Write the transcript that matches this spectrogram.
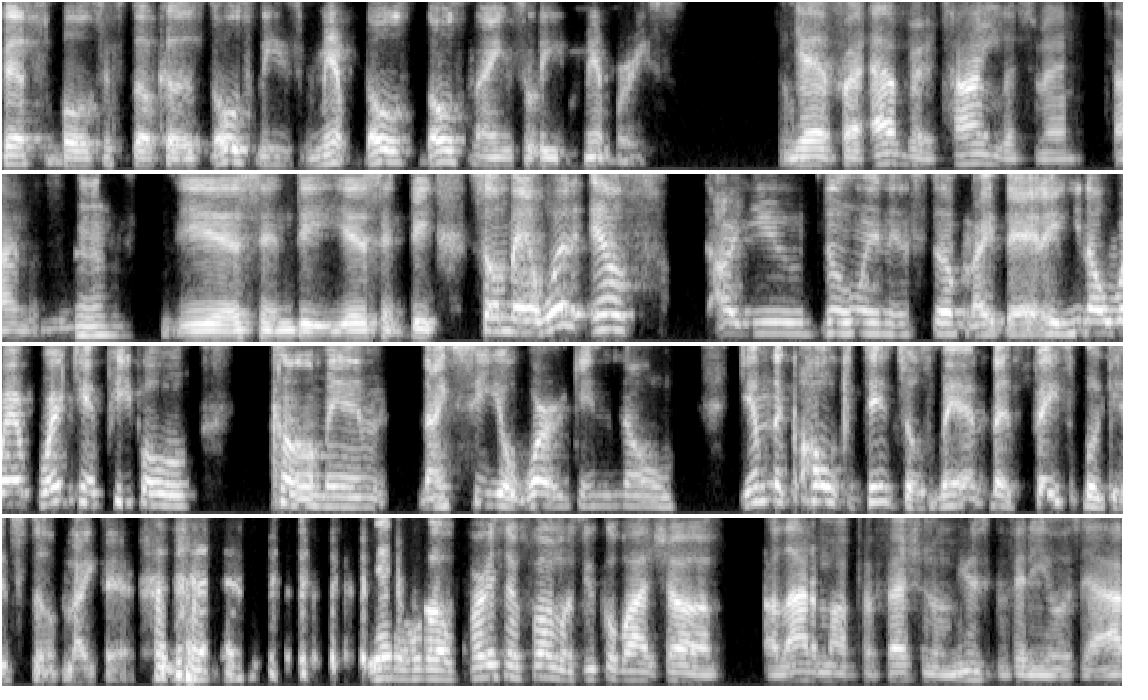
festivals and stuff because those leaves mem- those those things leave memories. Yeah, forever. Timeless, man. Timeless. Mhm. Yes, indeed. Yes, indeed. So, man, what else are you doing and stuff like that? And you know, where where can people come and like see your work and you know, give them the whole credentials, man? That Facebook and stuff like that. Yeah, well, first and foremost, you could watch uh, a lot of my professional music videos that I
